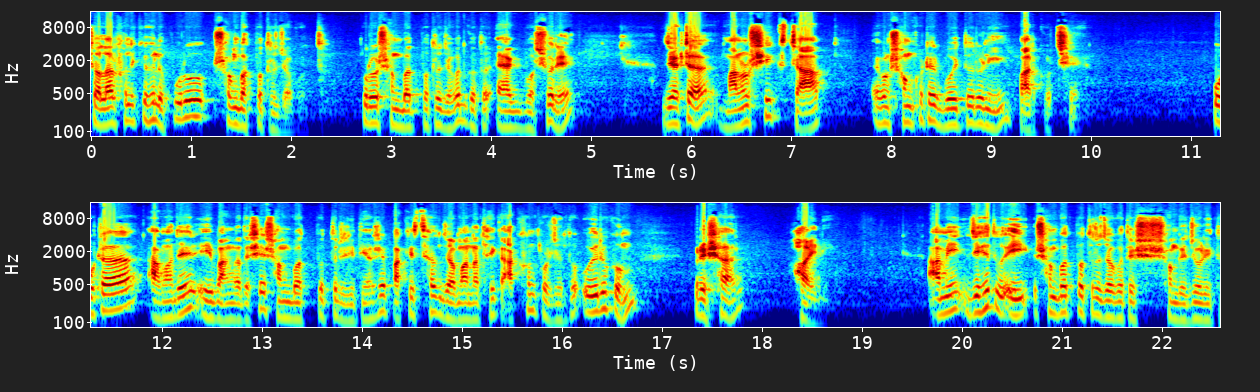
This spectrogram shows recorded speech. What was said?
চলার ফলে কী হলো? পুরো সংবাদপত্র জগৎ, পুরো সংবাদপত্র জগৎ গত এক বছরে যে একটা মানসিক চাপ এবং সংকটের বৈতরণী পার করছে। ওটা আমাদের এই বাংলাদেশের সংবাদপত্রের ইতিহাসে পাকিস্তান জমানা থেকে এখন পর্যন্ত ওই রকম প্রেশার হয়নি। আমি যেহেতু এই সংবাদপত্র জগতের সঙ্গে জড়িত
